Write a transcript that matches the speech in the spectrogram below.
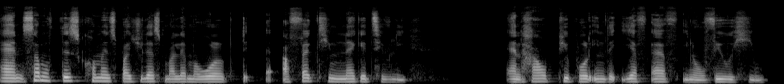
And some of these comments by Julius Malema will affect him negatively and how people in the EFF, you know, view him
